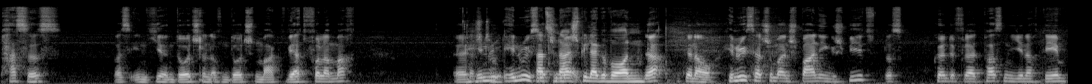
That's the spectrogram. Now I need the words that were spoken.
Passes, was ihn hier in Deutschland auf dem deutschen Markt wertvoller macht. Äh, Henry, Henrys Nationalspieler mal, geworden. Ja, genau. Henrys hat schon mal in Spanien gespielt. Das könnte vielleicht passen, je nachdem.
